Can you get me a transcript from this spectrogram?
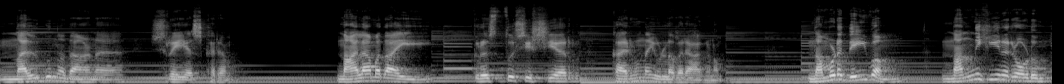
നൽകുന്നതാണ് ശ്രേയസ്കരം. നാലാമതായി ക്രിസ്തു ശിഷ്യർ കരുണയുള്ളവരാകണം. നമ്മുടെ ദൈവം നന്ദിഹീനരോടും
